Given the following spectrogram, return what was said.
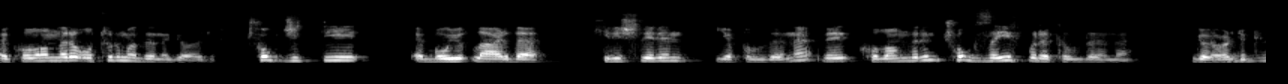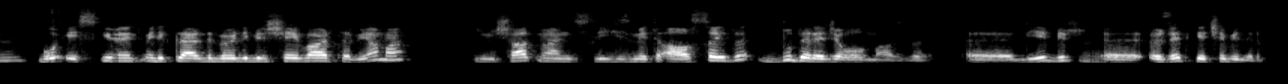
ve kolonlara oturmadığını gördük. Çok ciddi e, boyutlarda kirişlerin yapıldığını ve kolonların çok zayıf bırakıldığını gördük. Hı. Bu eski yönetmeliklerde böyle bir şey var tabii ama inşaat mühendisliği hizmeti alsaydı bu derece olmazdı e, diye bir e, özet geçebilirim.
